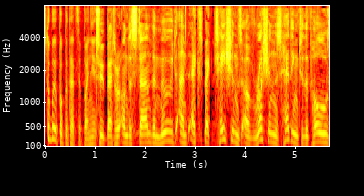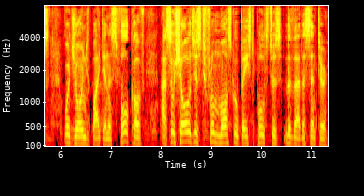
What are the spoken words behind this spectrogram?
To better understand the mood and expectations of Russians heading to the polls, we're joined by Denis Volkov, a sociologist from Moscow based pollsters Levada Center.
